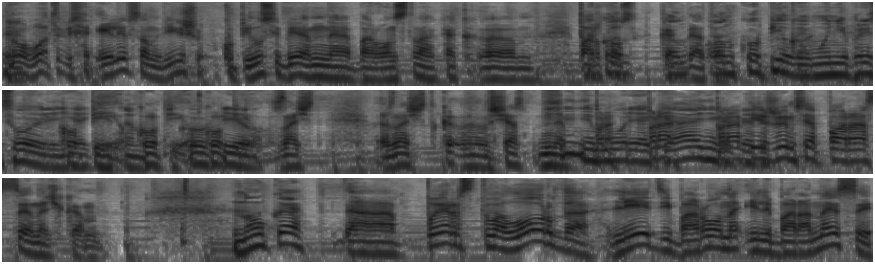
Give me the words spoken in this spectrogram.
ну вот, Эллифсон, видишь, купил себе баронство, как э, Портос он, когда-то. Он, он купил, ему не присвоили Купил, там. купил, купил, Значит, значит, к- сейчас Синем море, океане, как пробежимся по расценочкам. Ну-ка. А, перство лорда, леди, барона или баронессы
